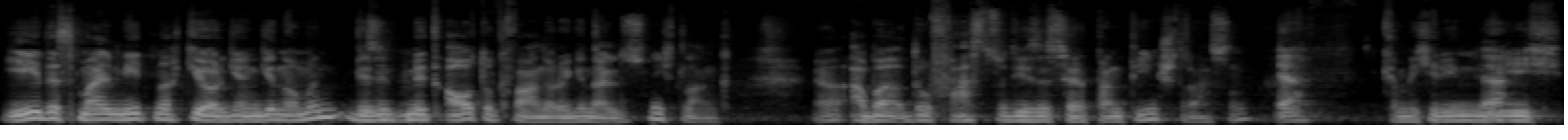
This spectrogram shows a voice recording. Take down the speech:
jedes Mal mit nach Georgien genommen. Wir sind mhm. mit Auto gefahren, original, das ist nicht lang. Ja? Aber du fährst so diese Serpentinstraßen. Ja. Ich kann mich erinnern, wie ich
